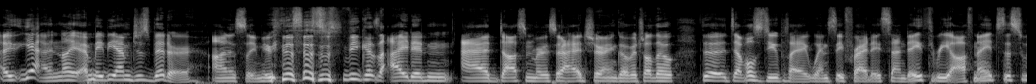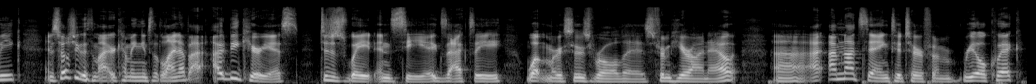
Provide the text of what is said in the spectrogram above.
I, yeah, and like maybe I'm just bitter. Honestly, maybe this is because I didn't add Dawson Mercer. I had Sharangovich. Although the Devils do play Wednesday, Friday, Sunday, three off nights this week, and especially with Meier coming into the lineup, I, I'd be curious to just wait and see exactly what Mercer's role is from here on out. Uh, I, am not saying to turf him real quick.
